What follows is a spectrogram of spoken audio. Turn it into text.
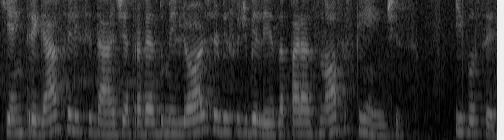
que é entregar a felicidade através do melhor serviço de beleza para as nossas clientes. E você?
